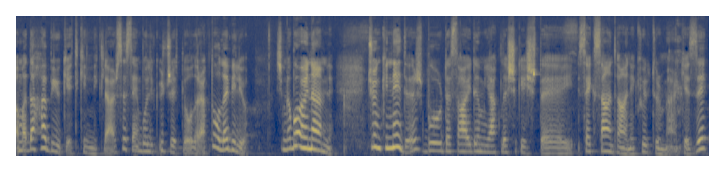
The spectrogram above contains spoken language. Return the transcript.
ama daha büyük etkinliklerse sembolik ücretli olarak da olabiliyor. Şimdi bu önemli. Çünkü nedir? Burada saydığım yaklaşık işte 80 tane kültür merkezi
